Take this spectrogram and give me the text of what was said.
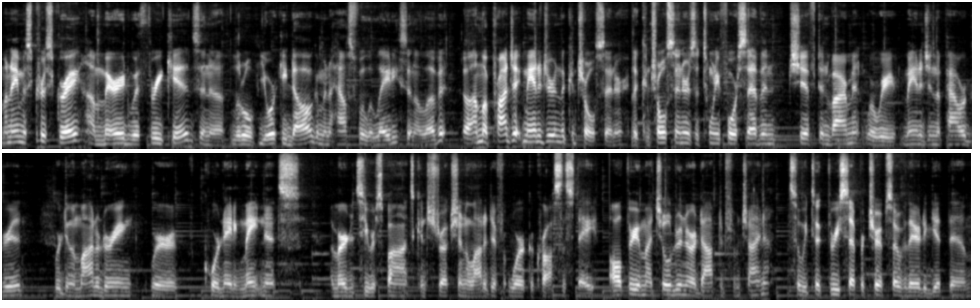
My name is Chris Gray. I'm married with three kids and a little Yorkie dog. I'm in a house full of ladies and I love it. I'm a project manager in the control center. The control center is a 24-7 shift environment where we're managing the power grid. We're doing monitoring, we're coordinating maintenance, emergency response, construction, a lot of different work across the state. All three of my children are adopted from China, so we took three separate trips over there to get them.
